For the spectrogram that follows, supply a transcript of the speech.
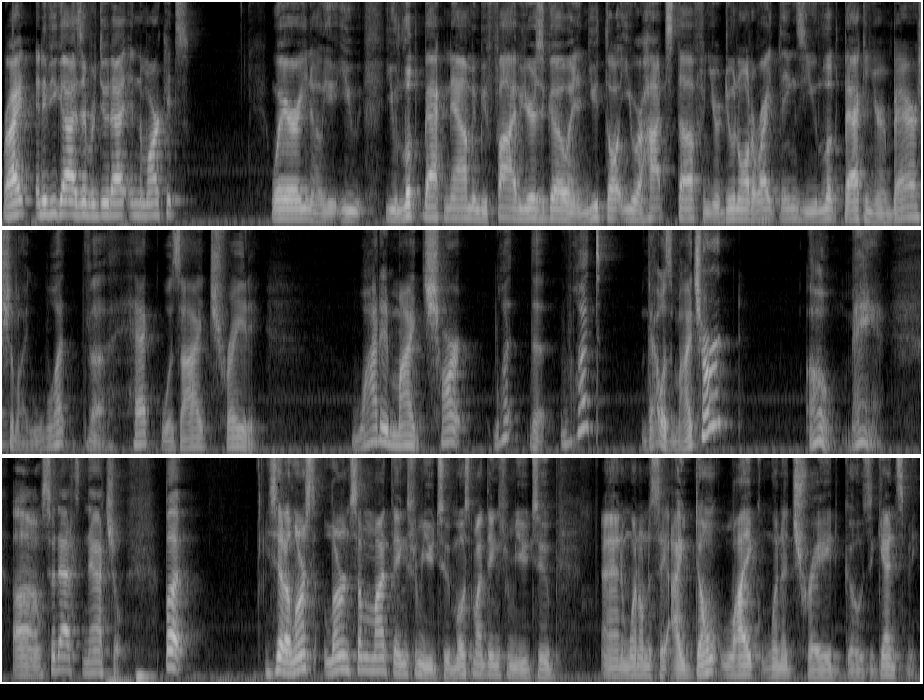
Right? And if you guys ever do that in the markets, where you know you, you you look back now maybe five years ago and you thought you were hot stuff and you're doing all the right things and you look back and you're embarrassed you're like what the heck was i trading? Why did my chart what the what? That was my chart? Oh man. Um, so that's natural. But he said i learned learned some of my things from youtube most of my things from youtube and went on to say, I don't like when a trade goes against me.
